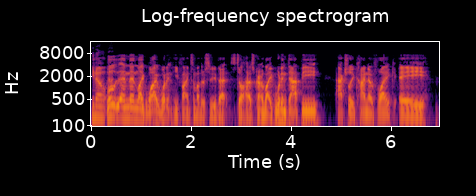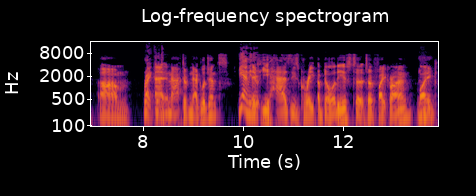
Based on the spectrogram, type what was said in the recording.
You know, well, and then like, why wouldn't he find some other city that still has crime? Like, wouldn't that be actually kind of like a um right? 'cause- an act of negligence? yeah, I mean, if he has these great abilities to to fight crime, Mhm. like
